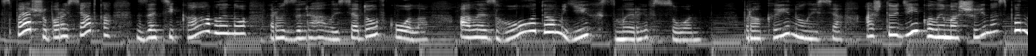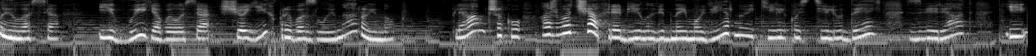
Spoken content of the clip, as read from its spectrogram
Спершу поросятка зацікавлено роззиралися довкола, але згодом їх смирив сон. Прокинулися аж тоді, коли машина спинилася, і виявилося, що їх привезли на ринок. Плямчику аж в очах рябіло від неймовірної кількості людей, звірят і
